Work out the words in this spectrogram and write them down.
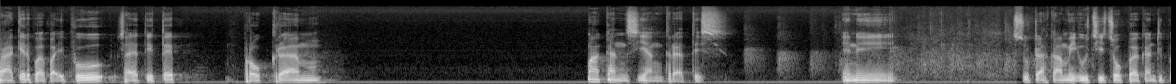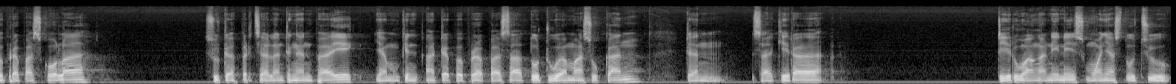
Terakhir Bapak Ibu, saya titip program makan siang gratis. Ini sudah kami uji cobakan di beberapa sekolah, sudah berjalan dengan baik, ya mungkin ada beberapa satu dua masukan, dan saya kira di ruangan ini semuanya setuju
